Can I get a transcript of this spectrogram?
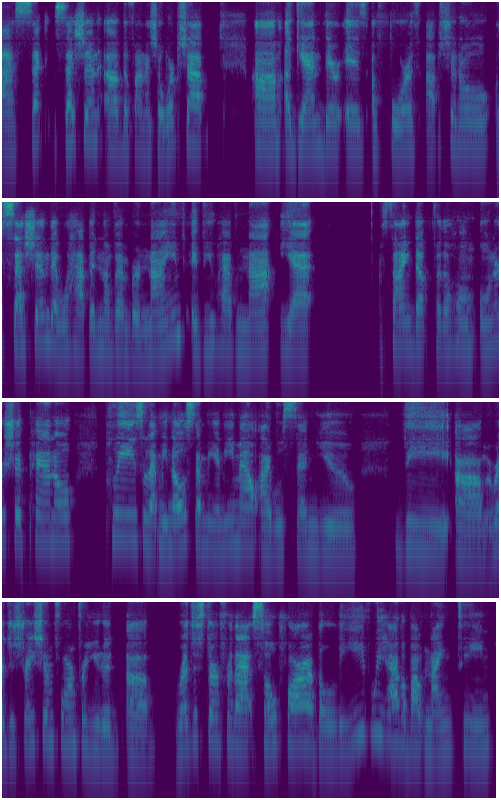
last sec- session of the financial workshop. Um, again, there is a fourth optional session that will happen November 9th. If you have not yet signed up for the home ownership panel, please let me know. Send me an email. I will send you the um, registration form for you to uh, register for that. So far, I believe we have about 19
